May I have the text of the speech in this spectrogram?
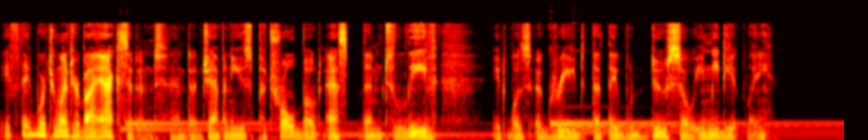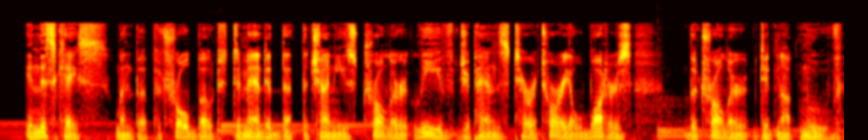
If they were to enter by accident and a Japanese patrol boat asked them to leave, it was agreed that they would do so immediately. In this case, when the patrol boat demanded that the Chinese trawler leave Japan's territorial waters, the trawler did not move.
